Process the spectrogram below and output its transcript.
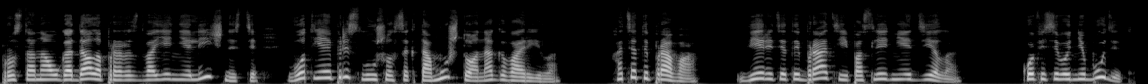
просто она угадала про раздвоение личности, вот я и прислушался к тому, что она говорила. Хотя ты права, верить этой братье – последнее дело. Кофе сегодня будет?»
